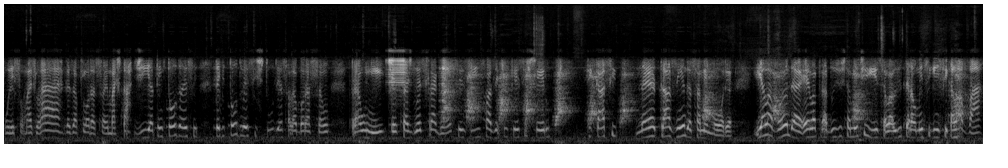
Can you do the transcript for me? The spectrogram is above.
folhas são mais largas, a floração é mais tardia, tem todo esse, teve todo esse estudo e essa elaboração para unir essas duas fragrâncias e fazer com que esse cheiro ficasse né, trazendo essa memória. E a lavanda, ela traduz justamente isso, ela literalmente significa lavar.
